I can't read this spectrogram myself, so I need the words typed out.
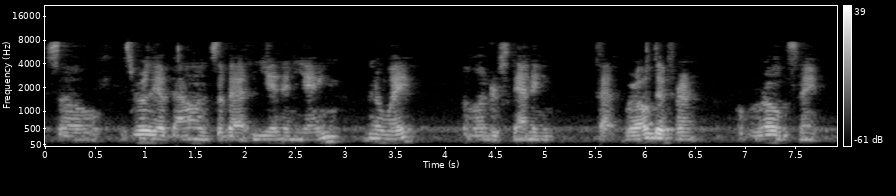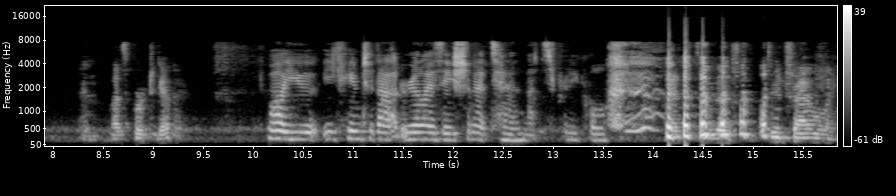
So it's really a balance of that yin and yang in a way of understanding that we're all different, but we're all the same, and let's work together. Well, you you came to that realization at ten. That's pretty cool. through, through traveling,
